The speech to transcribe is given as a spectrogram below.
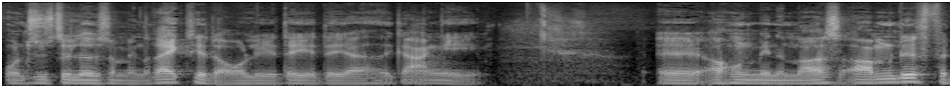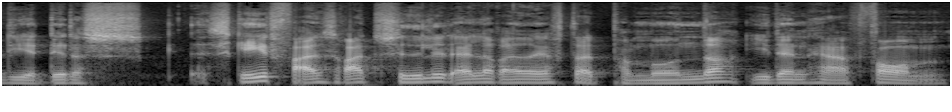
hun synes, det lød som en rigtig dårlig idé, det jeg havde gang i. Øh, og hun mindede mig også om det, fordi at det, der skete faktisk ret tidligt, allerede efter et par måneder i den her form,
